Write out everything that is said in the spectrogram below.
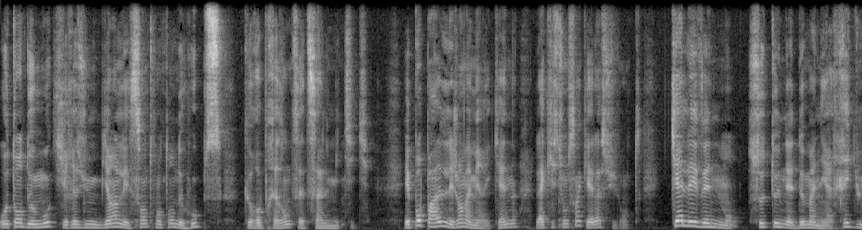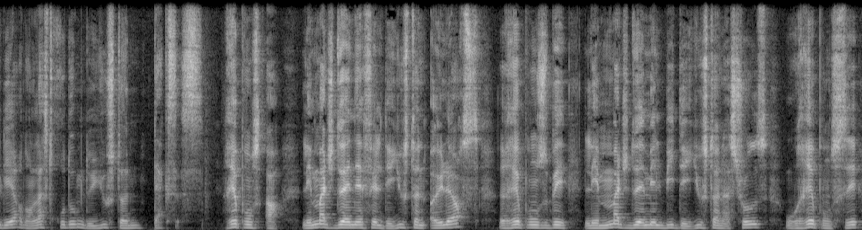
autant de mots qui résument bien les 130 ans de hoops que représente cette salle mythique. Et pour parler de légende américaine, la question 5 est la suivante. Quel événement se tenait de manière régulière dans l'astrodome de Houston, Texas? Réponse A. Les matchs de NFL des Houston Oilers. Réponse B, les matchs de MLB des Houston Astros. Ou réponse C,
